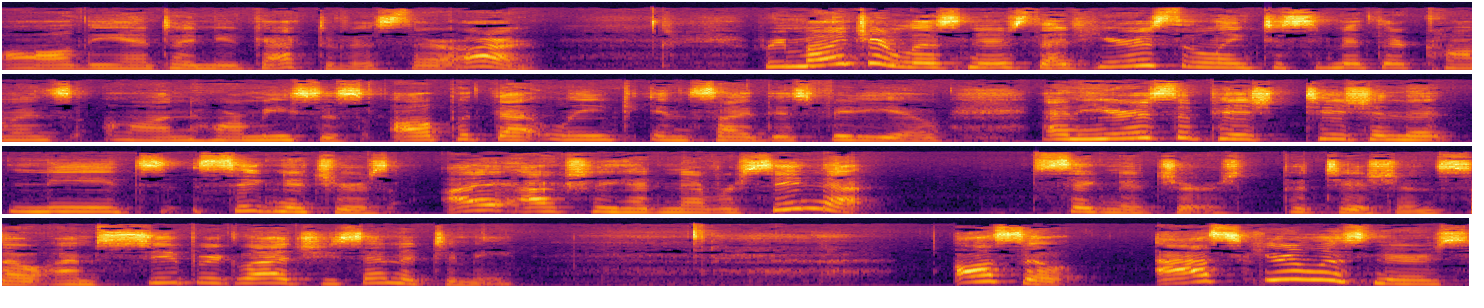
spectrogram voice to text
all the anti-nuke activists there are. Remind your listeners that here is the link to submit their comments on hormesis. I'll put that link inside this video. And here's the petition that needs signatures. I actually had never seen that signatures petition. So I'm super glad she sent it to me. Also, ask your listeners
